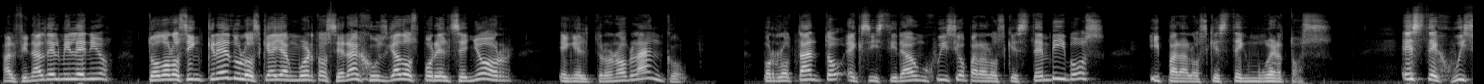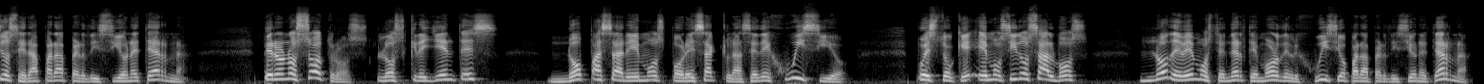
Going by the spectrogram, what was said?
Al final del milenio, todos los incrédulos que hayan muerto serán juzgados por el Señor en el trono blanco. Por lo tanto, existirá un juicio para los que estén vivos y para los que estén muertos. Este juicio será para perdición eterna. Pero nosotros, los creyentes, no pasaremos por esa clase de juicio. Puesto que hemos sido salvos, no debemos tener temor del juicio para perdición eterna,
